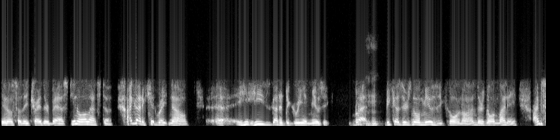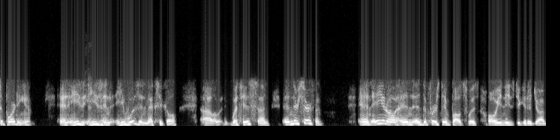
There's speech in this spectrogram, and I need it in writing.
You know, so they try their best. You know, all that stuff. I got a kid right now uh, he he's got a degree in music, but Mhm. because there's no music going on, there's no money. I'm supporting him, and he's he's in he was in Mexico uh, with his son, and they're surfing. And you know, and, and the first impulse was, oh, he needs to get a job.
